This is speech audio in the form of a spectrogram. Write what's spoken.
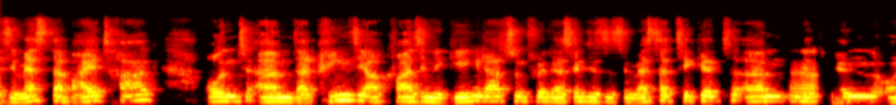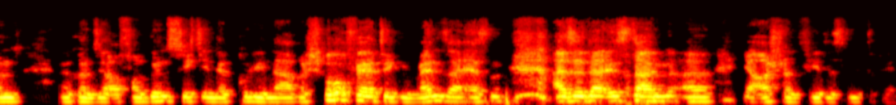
Semesterbeitrag und ähm, da kriegen Sie auch quasi eine Gegenleistung für das dieses Semesterticket ähm, ja. mit drin und dann können Sie auch vergünstigt in der kulinarisch hochwertigen Mensa essen. Also da ist dann äh, ja auch schon vieles mit drin.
